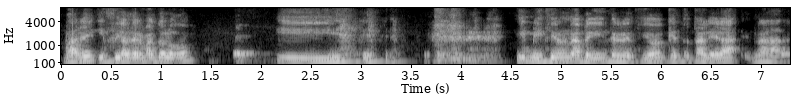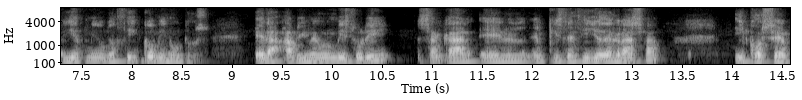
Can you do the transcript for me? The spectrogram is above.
¿Vale? Y fui al dermatólogo y y me hicieron una pequeña intervención que en total era, nada, 10 minutos, 5 minutos. Era abrirme con un bisturí, sacar el, el quistecillo de grasa y coser.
